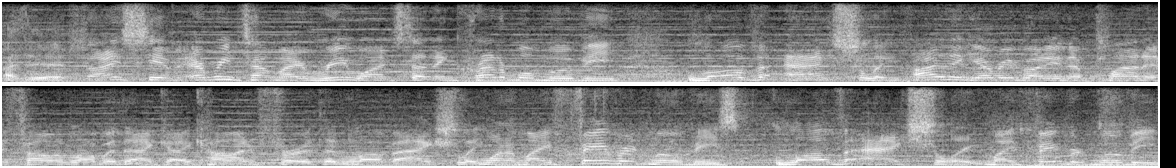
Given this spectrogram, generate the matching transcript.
I did. I see him every time I rewatch that incredible movie, Love Actually. I think everybody on the planet fell in love with that guy, Colin Firth, and Love Actually. One of my favorite movies, Love Actually. My favorite movie,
